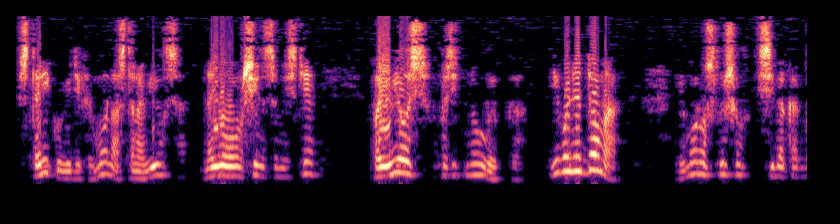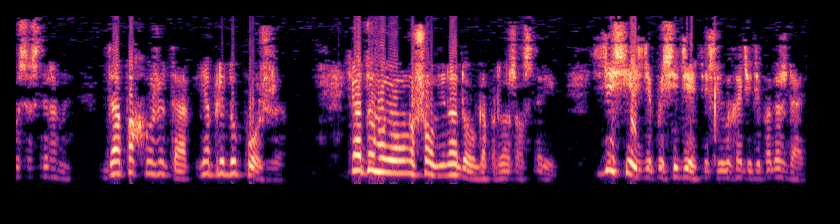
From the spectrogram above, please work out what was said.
Старик, увидев Имона, остановился. На его морщинистом листе появилась выразительная улыбка. «Его нет дома?» Имон услышал себя как бы со стороны. «Да, похоже так. Я приду позже». «Я думаю, он ушел ненадолго», — продолжал старик. «Здесь есть где посидеть, если вы хотите подождать.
